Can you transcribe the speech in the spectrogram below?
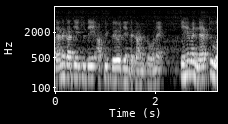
දැනගත යුතු දේ අපි ප්‍රයෝජනට ගන්න ඕනේ. එහෙම නැතුව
